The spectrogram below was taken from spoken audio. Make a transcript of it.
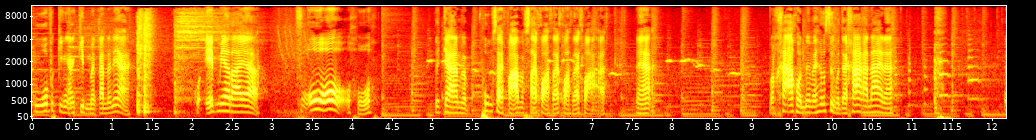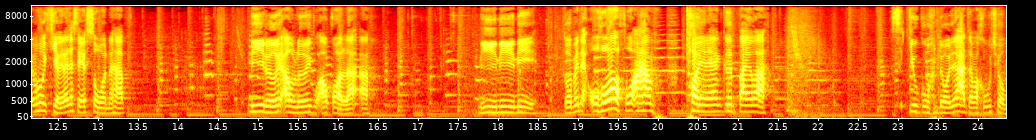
กูว่าไปเก่งอังกฤษเหมือนกันนะเนี่ยกด F มีอะไรอะโอ้โอ้โอ้โหเป็นการแบบพุ่งสายฟ้าแบบซ้ายขวาซ้ายขวาซ้ายขวา นะฮะ มันฆ่าคนได้ไหมรู้สึกมันจะฆ่ากันได้นะไอ้พวกเขียวน่าจะเซฟโซนนะครับ นี่เลยเอาเลยกูเอาก่อนละอะนี่นี่นี่ตัวไม่เนี่ยโอ้โหโฟอาร์มถอยแรงเกินไปว่ะสกิลกูมันโดนยากจังวะคุณผู้ชม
